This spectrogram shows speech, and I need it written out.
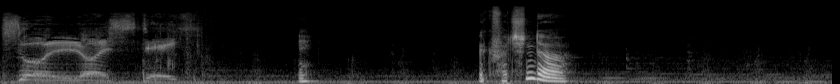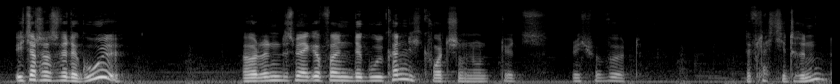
So lustig. Hä? Wer quatschen da? Ich dachte, das wäre der Ghoul. Aber dann ist mir eingefallen, der Ghoul kann nicht quatschen und jetzt bin ich verwirrt. Ist der vielleicht hier drin?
